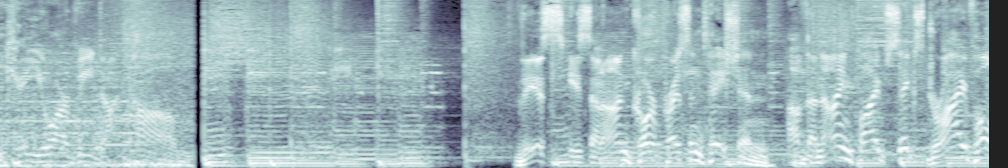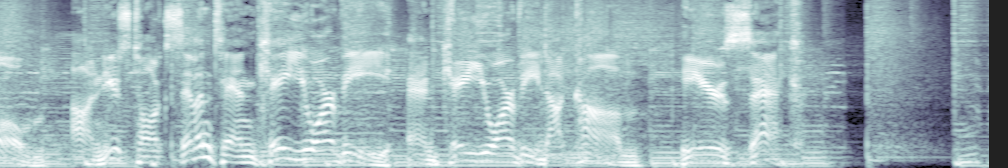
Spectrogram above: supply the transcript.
and KURV.com. This is an encore presentation of the 956 Drive Home on News Talk 710 KURV and KURV.com. Here's Zach.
